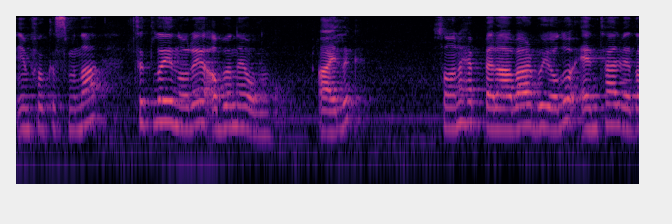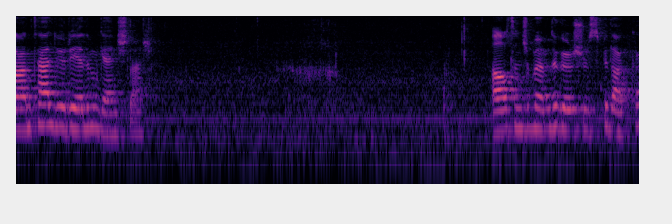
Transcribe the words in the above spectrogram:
info kısmına. Tıklayın oraya abone olun. Aylık. Sonra hep beraber bu yolu entel ve dantel yürüyelim gençler. 6. bölümde görüşürüz. Bir dakika.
